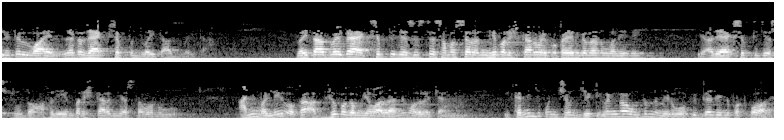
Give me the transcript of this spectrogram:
little while let us accept Dvaitadvaita. Dvaitadvaita accept చేసిస్తే సమస్యలన్నీ పరిష్కారం అయిపోతాయని కదా నువ్వు అనేది. అది యాక్సెప్ట్ చేసి చూద్దాం అసలు ఏం పరిష్కారం చేస్తావో నువ్వు అని మళ్ళీ ఒక అభ్యుపగమ్యవాదాన్ని మొదలెట్టాను ఇక్కడి నుంచి కొంచెం జటిలంగా ఉంటుంది మీరు ఓపికగా దీన్ని పట్టుకోవాలి.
